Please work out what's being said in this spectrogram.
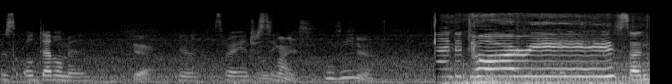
this old devil man. Yeah, Yeah, it's very it was interesting. nice. Mhm. Cute. Mandatory sunset.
